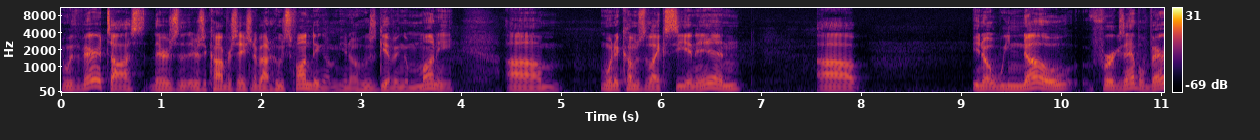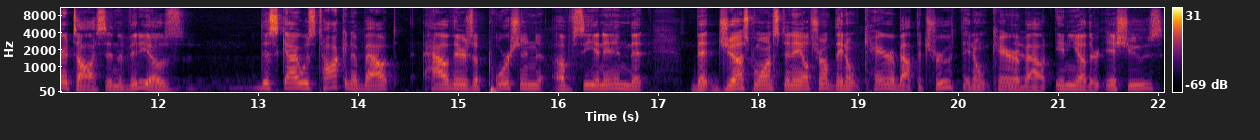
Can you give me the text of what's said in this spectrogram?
and with Veritas, there's there's a conversation about who's funding them, you know, who's giving them money. Um, when it comes to like CNN, uh, you know, we know, for example, Veritas in the videos, this guy was talking about how there's a portion of CNN that that just wants to nail Trump. They don't care about the truth. They don't care about any other issues.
